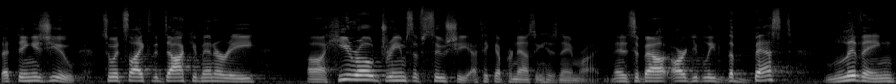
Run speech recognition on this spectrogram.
That thing is you. So, it's like the documentary uh, Jiro Dreams of Sushi. I think I'm pronouncing his name right. And it's about arguably the best living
